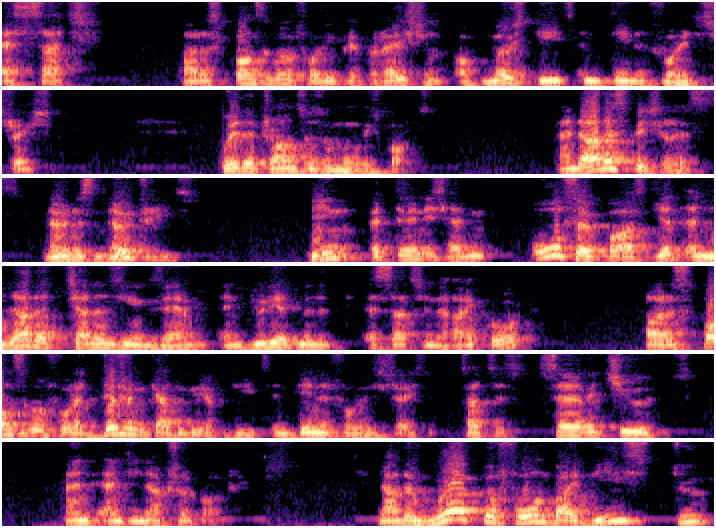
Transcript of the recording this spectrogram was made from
as such, are responsible for the preparation of most deeds intended for registration, whether transfers or mortgage bonds. And other specialists, known as notaries, being attorneys having also passed yet another challenging exam and duly admitted as such in the High Court, are responsible for a different category of deeds intended for registration, such as servitudes and antenuptial contracts. Now, the work performed by these two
